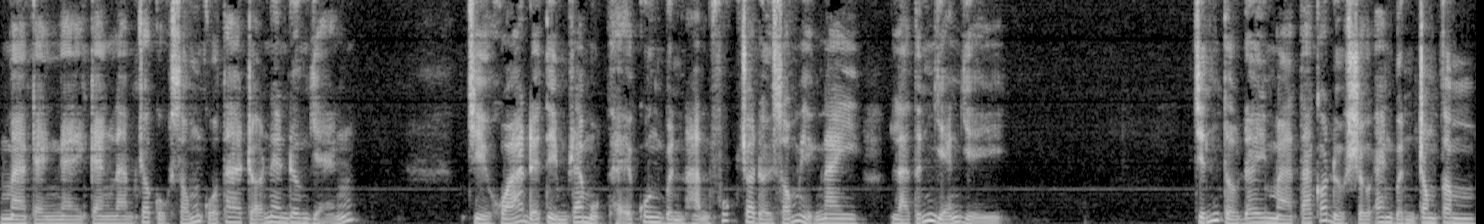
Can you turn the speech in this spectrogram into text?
mà càng ngày càng làm cho cuộc sống của ta trở nên đơn giản. Chìa khóa để tìm ra một thể quân bình hạnh phúc cho đời sống hiện nay là tính giản dị. Chính từ đây mà ta có được sự an bình trong tâm.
